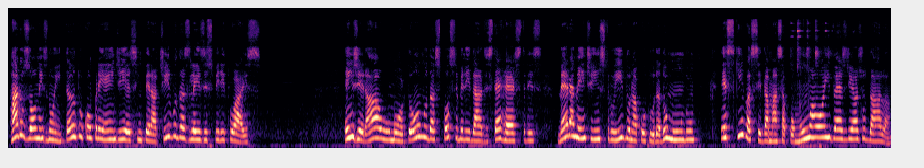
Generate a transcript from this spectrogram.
Raros homens, no entanto, compreendem esse imperativo das leis espirituais em geral, o mordomo das possibilidades terrestres, meramente instruído na cultura do mundo, esquiva-se da massa comum ao invés de ajudá-la.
